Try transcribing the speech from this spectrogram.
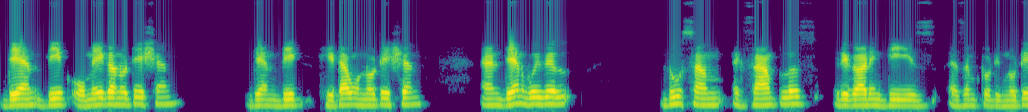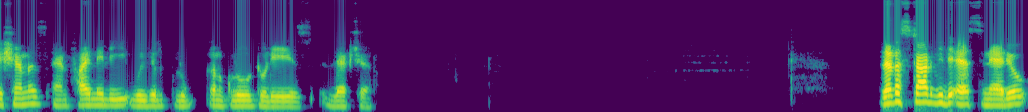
then big omega notation, then big theta notation, and then we will do some examples regarding these asymptotic notations and finally we will conclude today's lecture. Let us start with a scenario.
